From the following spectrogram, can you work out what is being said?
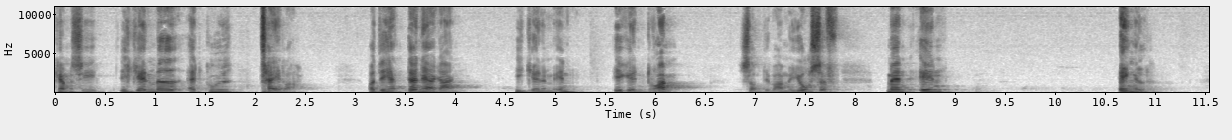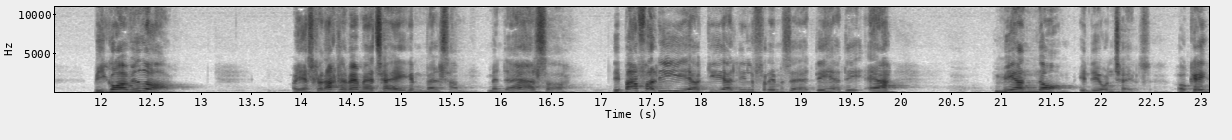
kan man sige, igen med, at Gud taler. Og det her, den her gang igennem en, ikke en drøm, som det var med Josef, men en engel. Vi går videre. Og jeg skal nok lade være med at tage igennem dem alle sammen. Men det er altså, det er bare for lige at give jer en lille fornemmelse af, at det her, det er mere norm, end det er undtagelse. Okay?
